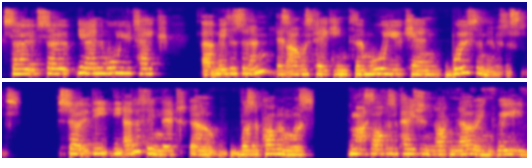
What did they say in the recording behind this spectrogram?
So so you know, and the more you take uh, medicine, as I was taking, the more you can worsen the resistance. So the the other thing that uh, was a problem was myself as a patient not knowing really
